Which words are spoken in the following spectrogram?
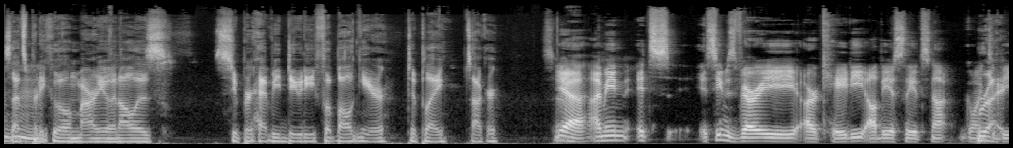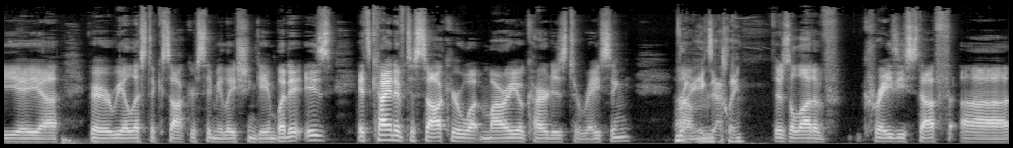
So that's Mhm. pretty cool. Mario and all his super heavy duty football gear to play soccer. So, Yeah, I mean it's it seems very arcadey. Obviously, it's not going to be a uh, very realistic soccer simulation game, but it is. It's kind of to soccer what Mario Kart is to racing. right, Um, exactly. There's a lot of crazy stuff, uh,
